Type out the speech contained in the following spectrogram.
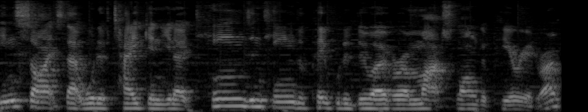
insights that would have taken, you know, teams and teams of people to do over a much longer period, right?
